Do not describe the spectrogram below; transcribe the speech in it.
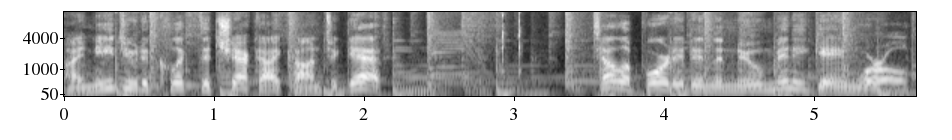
I need you to click the check icon to get teleported in the new mini game world.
